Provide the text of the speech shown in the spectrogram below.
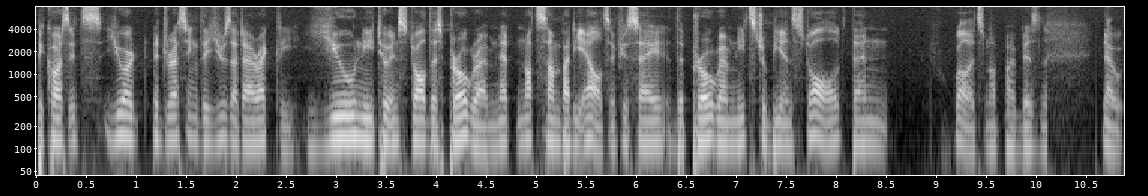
because it's you're addressing the user directly. You need to install this program, not, not somebody else. If you say the program needs to be installed, then, well, it's not my business. No,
